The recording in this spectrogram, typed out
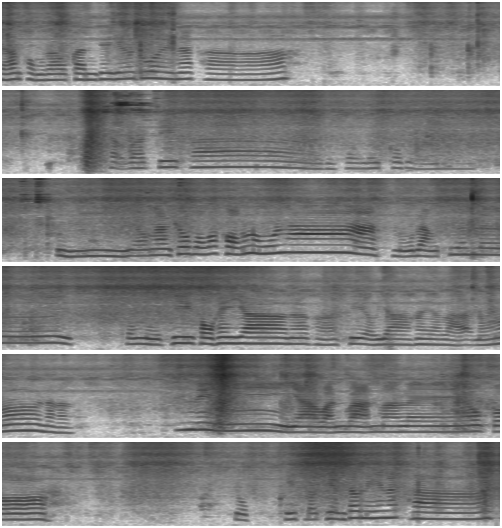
ช้างของเรากันเยอะๆด้วยนะคะ สวัสดีค่ะเดิฉันเลยก้มเอางาอือเอางามโชคบอกว่าของหนูล่ะ หนูหลังเพื่อนเลยของหนูพี่เขาให้ยานะคะ พี่เอายาให้อละเนาะนะคะ นี่ยาหวานหวานมาแล้วก็จบคลิปแล้วเพียงเท่านี้นะคะ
